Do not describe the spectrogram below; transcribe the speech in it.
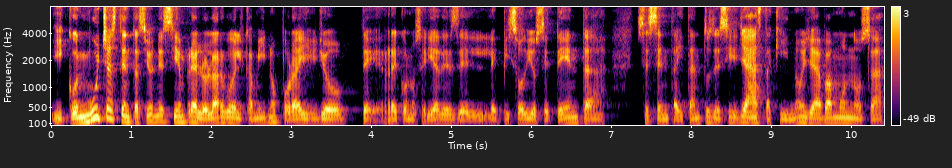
y con muchas tentaciones siempre a lo largo del camino. Por ahí yo te reconocería desde el episodio 70, 60 y tantos, decir ya hasta aquí, ¿no? Ya vámonos a,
